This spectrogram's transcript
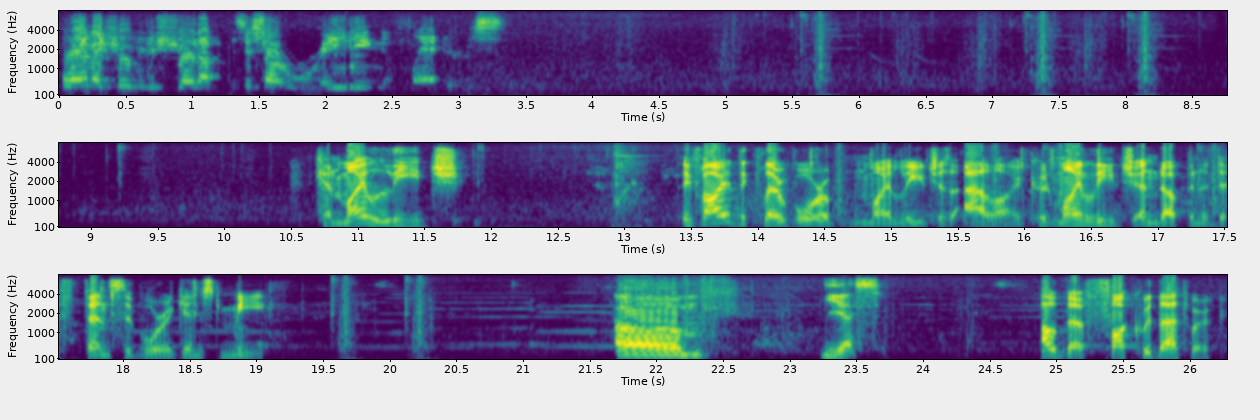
one of my children just showed up to start raiding Flanders. Can my liege... If I declare war on my liege's ally, could my liege end up in a defensive war against me? Um, Yes. How the fuck would that work?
